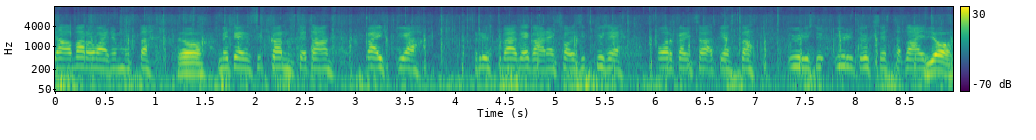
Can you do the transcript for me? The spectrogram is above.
Ja varovainen, mutta Joo, me tietysti kannustetaan kaikkia ryhtymään vegaaneiksi, oli sitten kyse organisaatiosta, yrity, yrityksestä tai joo.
